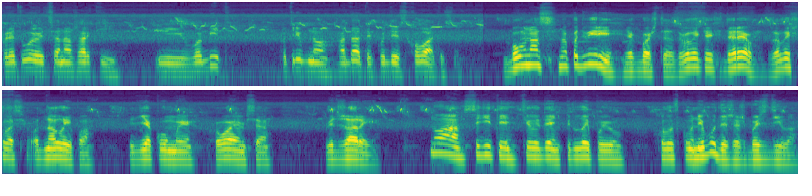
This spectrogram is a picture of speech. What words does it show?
перетворюються на жаркі. І в обід потрібно гадати, куди сховатися. Бо у нас на подвір'ї, як бачите, з великих дерев залишилась одна липа, під яку ми ховаємося від жари. Ну а сидіти цілий день під липою в холодку не буде же ж без діла.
